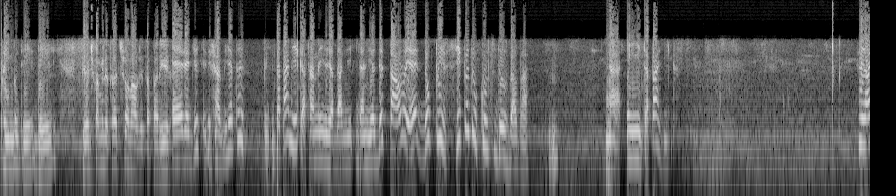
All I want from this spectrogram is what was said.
primo de, dele. Ele é de família tradicional de Itaparica. Era de, de família Taparica, a família Daniel de Paulo é do princípio do culto dos babás, hum? na, em Itaparica. Lá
